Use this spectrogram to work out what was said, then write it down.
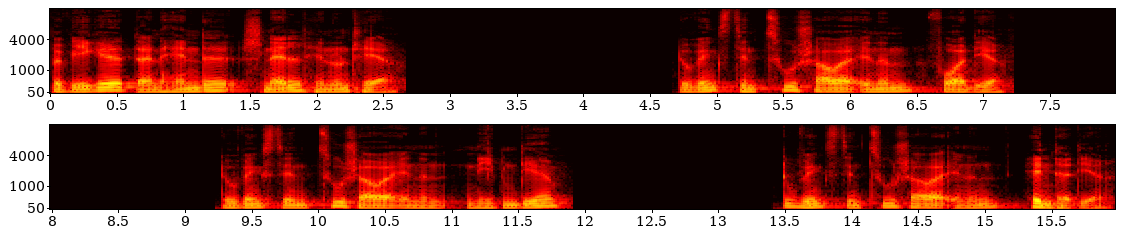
Bewege deine Hände schnell hin und her. Du winkst den Zuschauerinnen vor dir. Du winkst den Zuschauerinnen neben dir. Du winkst den Zuschauerinnen hinter dir.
